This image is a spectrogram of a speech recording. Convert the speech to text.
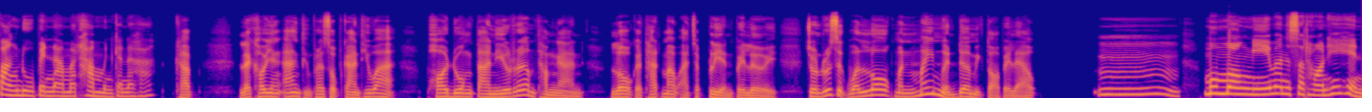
ฟังดูเป็นนามธรรมเหมือนกันนะคะ ครับ และเขายังอ้างถึงประสบการณ์ที่ว่า พอดวงตานี้เริ่มทำงาน โลกทัศน์มันอาจจะเปลี่ยนไปเลย จนรู้สึกว่าโลกมันไม่เหมือนเดิมอีกต่อไปแล้ว อืม มุมมองนี้มันสะท้อนให้เห็น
